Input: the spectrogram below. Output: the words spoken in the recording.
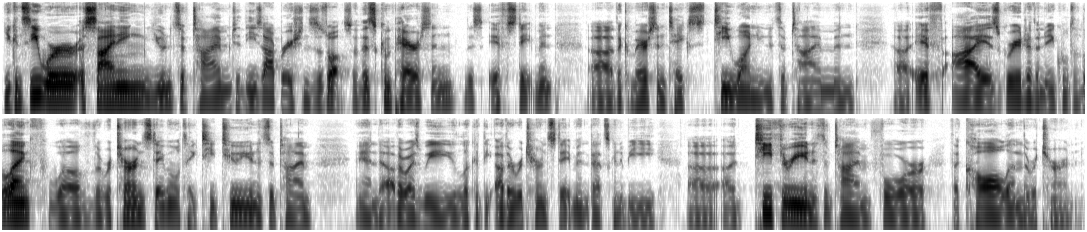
You can see we're assigning units of time to these operations as well. So this comparison, this if statement, uh, the comparison takes t1 units of time, and uh, if i is greater than or equal to the length, well, the return statement will take t2 units of time, and uh, otherwise we look at the other return statement, that's going to be uh, a t3 units of time for the call and the return.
